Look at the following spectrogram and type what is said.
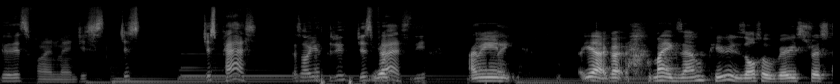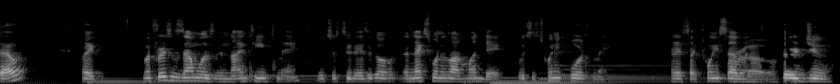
Dude, it's fine, man. Just just just pass. That's all you have to do. Just Yep. pass, dude. I mean, Like- yeah, I got my exam period is also very stretched out. Like my first exam was the 19th May, which was two days ago. The next one is on Monday, which is 24th May, and it's like 27th, 3rd June,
